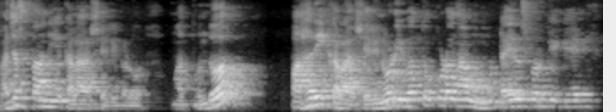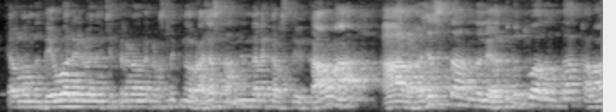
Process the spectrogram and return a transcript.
ರಾಜಸ್ಥಾನಿಯ ಕಲಾಶೈಲಿಗಳು, ಮತ್ತೊಂದು ಪಹರಿ ಕಲಾಶೈಲಿ ನೋಡಿ, ಇವತ್ತು ಕೂಡ ನಾವು ಟೈಲ್ಸ್ ವರ್ಕಿಗೆ ಕೆಲವೊಂದು ದೇವಾಲಯಗಳಲ್ಲಿ ಚಿತ್ರಗಳನ್ನು ಕರೆಸ್ಲಿಕ್ಕೆ ನಾವು ರಾಜಸ್ಥಾನದಿಂದಲೇ ಕರೆಸ್ತೀವಿ. ಕಾರಣ, ಆ ರಾಜಸ್ಥಾನದಲ್ಲಿ ಅದ್ಭುತವಾದಂಥ ಕಲಾ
